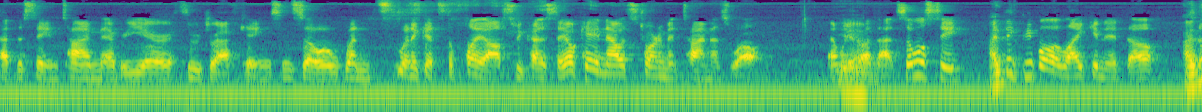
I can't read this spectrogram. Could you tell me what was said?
at the same time every year through DraftKings. And so when when it gets to playoffs, we kind of say, okay, now it's tournament time as well, and we Yeah. run that. So we'll see. I, I- think people are liking it though. I So,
